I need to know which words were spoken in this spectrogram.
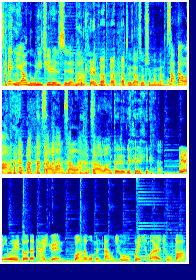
所以你要努力去认识人啊。这叫做什么呢？撒大网，撒网撒。撒 网，对对对，不要因为走得太远，忘了我们当初为什么而出发。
